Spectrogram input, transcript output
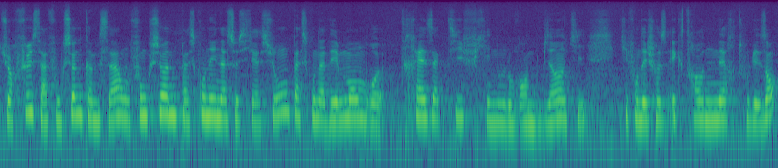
Turfu, ça fonctionne comme ça. On fonctionne parce qu'on est une association, parce qu'on a des membres très actifs qui nous le rendent bien, qui, qui font des choses extraordinaires tous les ans.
